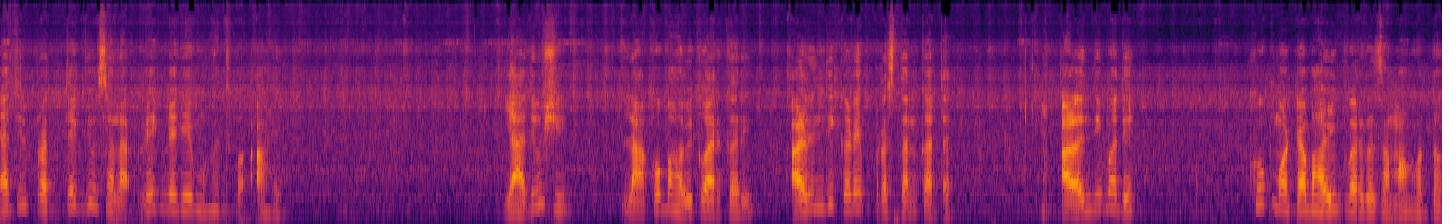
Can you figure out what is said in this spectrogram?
यातील प्रत्येक दिवसाला वेगवेगळे महत्त्व आहे. या दिवशी लाखो भाविक वारकरी आळंदीकडे प्रस्थान करतात. आळंदीमध्ये खूप मोठा भाविक वर्ग जमा होतं.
